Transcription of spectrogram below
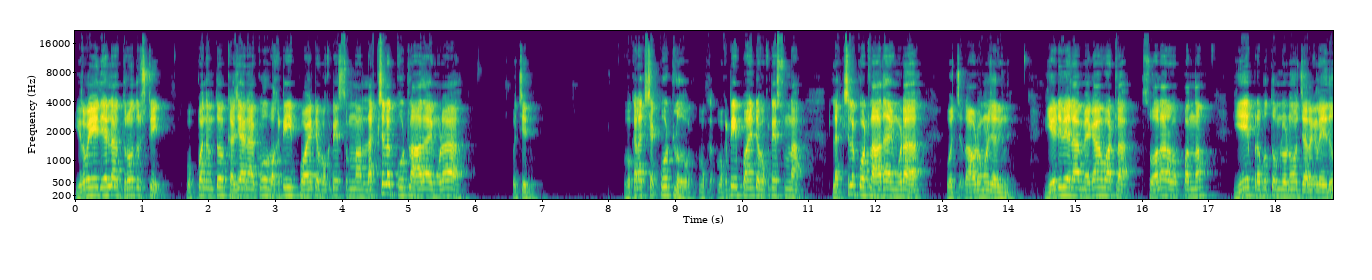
ఇరవై ఐదేళ్ళ దురదృష్టి ఒప్పందంతో ఖజానాకు ఒకటి పాయింట్ ఒకటి సున్నా లక్షల కోట్ల ఆదాయం కూడా వచ్చింది. ఒక లక్ష కోట్లు ఒక ఒకటి పాయింట్ ఒకటి సున్నా లక్షల కోట్ల ఆదాయం కూడా వచ్చి రావడం కూడా జరిగింది. ఏడు వేల మెగావాట్ల సోలార్ ఒప్పందం ఏ ప్రభుత్వంలోనూ జరగలేదు.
